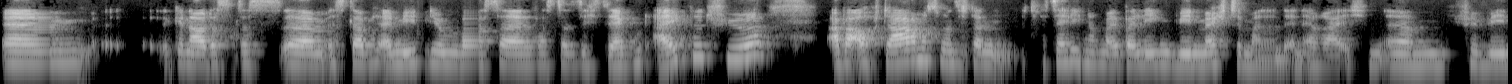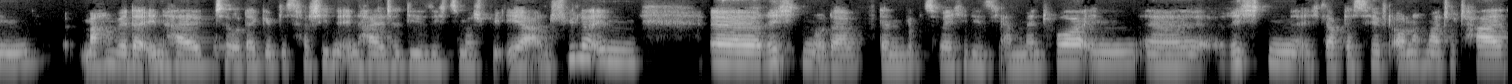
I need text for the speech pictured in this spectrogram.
Ähm, genau, das, das ähm, ist, glaube ich, ein Medium, was da, was da sich sehr gut eignet für. Aber auch da muss man sich dann tatsächlich nochmal überlegen, wen möchte man denn erreichen? Ähm, für wen machen wir da Inhalte oder gibt es verschiedene Inhalte, die sich zum Beispiel eher an SchülerInnen äh, richten oder dann gibt es welche, die sich an MentorInnen äh, richten. Ich glaube, das hilft auch nochmal total,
